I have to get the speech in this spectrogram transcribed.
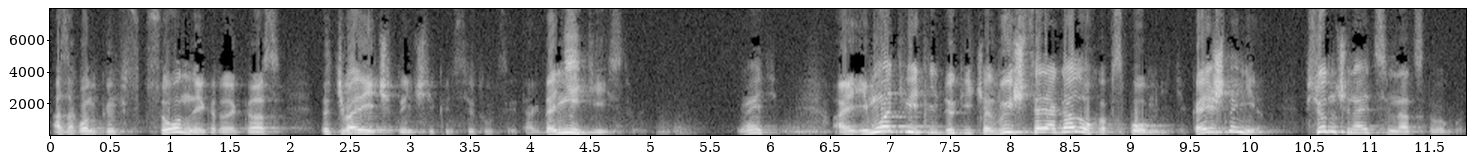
А законы конституционные, которые как раз противоречат нынешней Конституции, тогда не действуют. Понимаете? А ему ответили другие человек, вы еще царя Гороха вспомните. Конечно, нет. Все начинается с 17 года.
